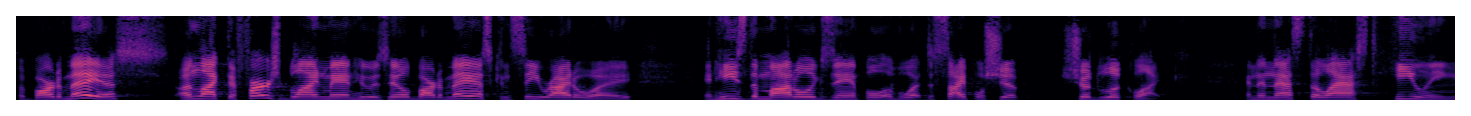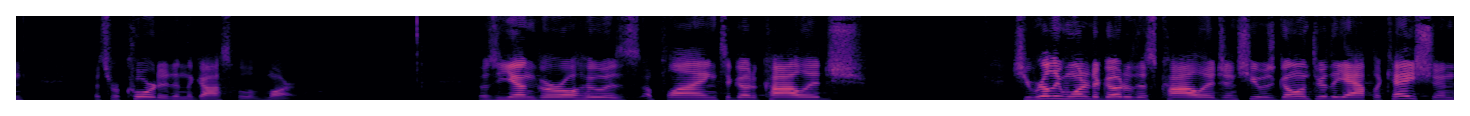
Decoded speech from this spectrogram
So Bartimaeus, unlike the first blind man who was healed, Bartimaeus can see right away, and he's the model example of what discipleship should look like. And then that's the last healing that's recorded in the Gospel of Mark. There was a young girl who was applying to go to college. She really wanted to go to this college, and she was going through the application.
